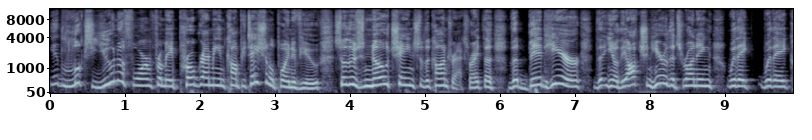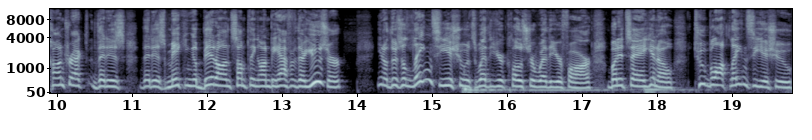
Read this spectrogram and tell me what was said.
it looks uniform from a programming and computational point of view. So there's no change to the contracts, right? The the bid here, the you know the auction here that's running with a with a contract that is that is making a bid on something on behalf of their user you know, there's a latency issue. It's whether you're close or whether you're far, but it's a, you know, two block latency issue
